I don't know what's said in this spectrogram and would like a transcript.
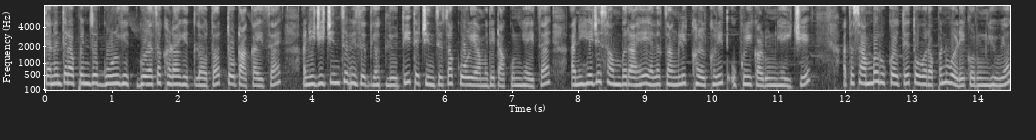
त्यानंतर आपण जो गुळ घेत गुळाचा खडा घेतला होता तो टाकायचा आहे. आणि जी चिंच भिजत घातली होती त्या चिंचेचा कोळ यामध्ये टाकून घ्यायचा आहे. आणि हे जे सांबर आहे याला चांगली खळखळीत उकळी काढून घ्यायची आहे. आता सांबर उकळते तोवर आपण वडे करून घेऊयात.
